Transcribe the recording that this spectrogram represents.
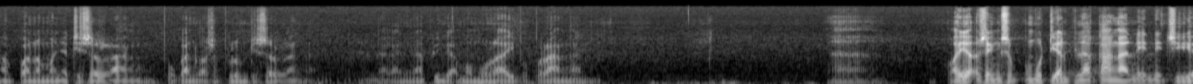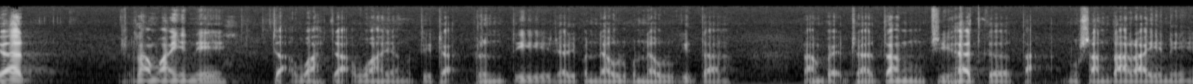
apa namanya diserang. Bukan kok sebelum diserang. Nah, kan Nabi nggak memulai peperangan. Nah, kayak sing kemudian belakangan ini jihad. Selama ini dakwah-dakwah yang tidak berhenti dari pendahulu-pendahulu kita sampai datang jihad ke tak Nusantara ini.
